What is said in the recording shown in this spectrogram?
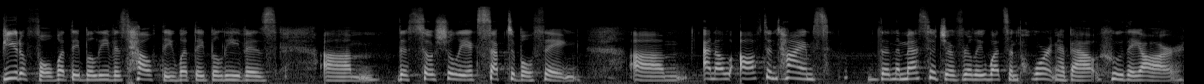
beautiful, what they believe is healthy, what they believe is um, the socially acceptable thing. Um, and oftentimes, then the message of really what's important about who they are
